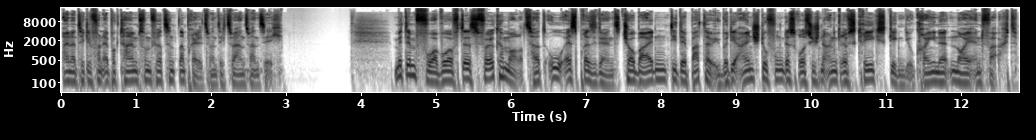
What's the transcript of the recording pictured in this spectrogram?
Ein Artikel von Epoch Times vom 14. April 2022. Mit dem Vorwurf des Völkermords hat US-Präsident Joe Biden die Debatte über die Einstufung des russischen Angriffskriegs gegen die Ukraine neu entfacht.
